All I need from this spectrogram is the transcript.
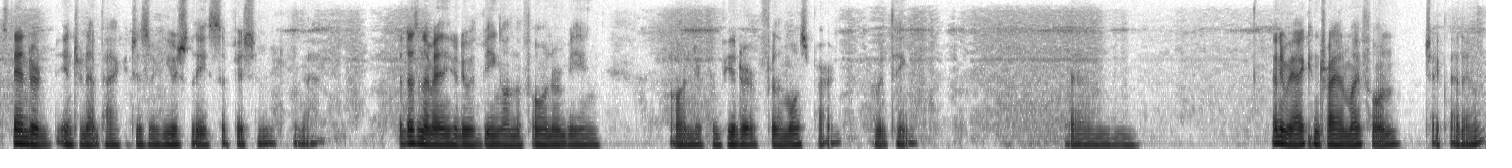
standard internet packages are usually sufficient for that. It doesn't have anything to do with being on the phone or being on your computer for the most part, I would think. Um, anyway, I can try on my phone, check that out.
